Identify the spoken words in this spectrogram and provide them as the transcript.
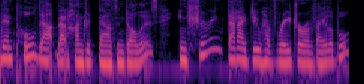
then pulled out that $100,000, ensuring that I do have redraw available.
